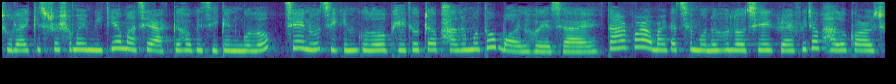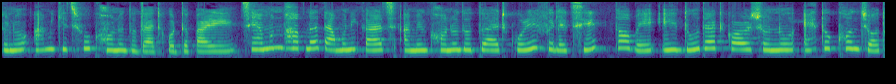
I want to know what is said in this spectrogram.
চুলায় কিছুটা সময় মিডিয়াম আঁচে রাখতে হবে চিকেনগুলো যেন চিকেনগুলো ভেতরটা ভালো মতো বয়ল হয়ে যায়। তারপর আমার কাছে মনে হলো যে গ্রাফিটা ভালো করার জন্য আমি কিছু ঘন দুধ অ্যাড করতে পারি। যেমন ভাবনা তেমনই কাজ আমি ঘন দুধ অ্যাড করে ফেলেছি। তবে এই দুধ অ্যাড করার জন্য এতক্ষণ যত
